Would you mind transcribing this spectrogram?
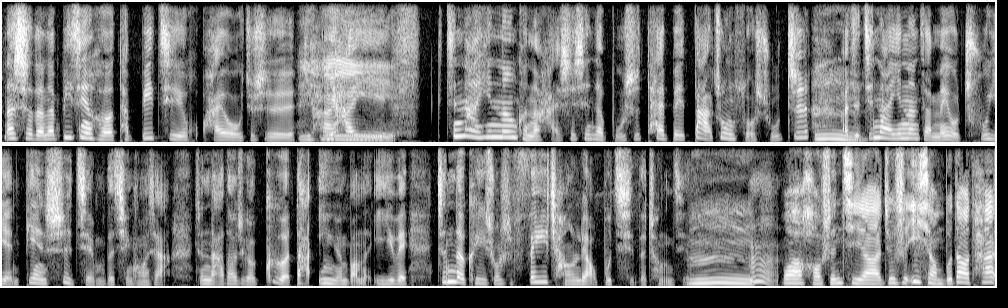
那是的，那毕竟和他比起，还有就是伊哈伊。金娜英呢，可能还是现在不是太被大众所熟知，嗯，而且金娜英呢，在没有出演电视节目的情况下，就拿到这个各大音源榜的一位，真的可以说是非常了不起的成绩了。嗯，哇，好神奇啊！就是意想不到他。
